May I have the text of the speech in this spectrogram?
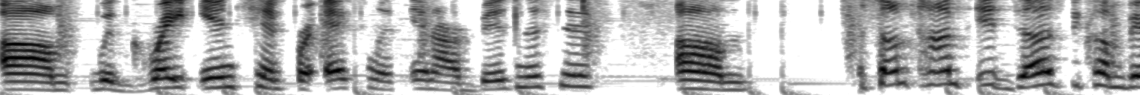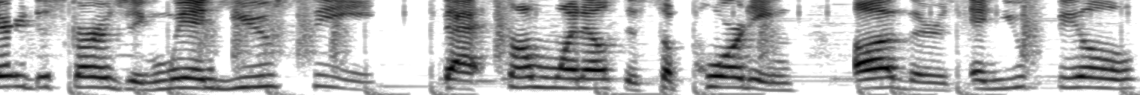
um, with great intent for excellence in our businesses, um, sometimes it does become very discouraging when you see that someone else is supporting others and you feel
